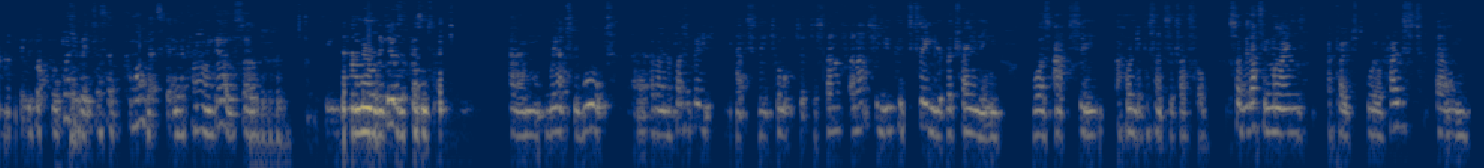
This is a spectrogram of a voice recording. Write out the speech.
um, it was Blackpool Pleasure Beach." I said, "Come on, let's get in the car and go." So and then we gave the presentation. Um, we actually walked uh, around the pleasure beach. We actually talked to, to staff, and actually you could see that the training was actually 100% successful. So with that in mind, approached World Host. Um,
